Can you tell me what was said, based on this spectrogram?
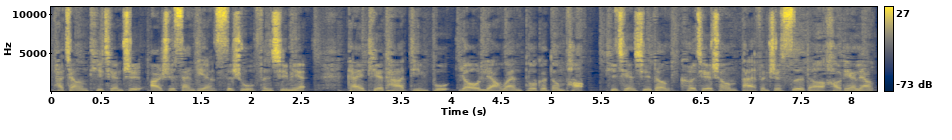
它将提前至二十三点四十五分熄灭。该铁塔顶部有两万多个灯泡，提前熄灯可节省百分之四的耗电量，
